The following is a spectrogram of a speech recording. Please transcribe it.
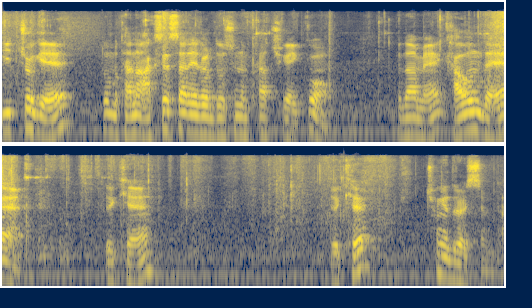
이쪽에 또 뭐 다른 수 있는 파우치가 있고 그 다음에 가운데 이렇게 이렇게 총이 들어 있습니다.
